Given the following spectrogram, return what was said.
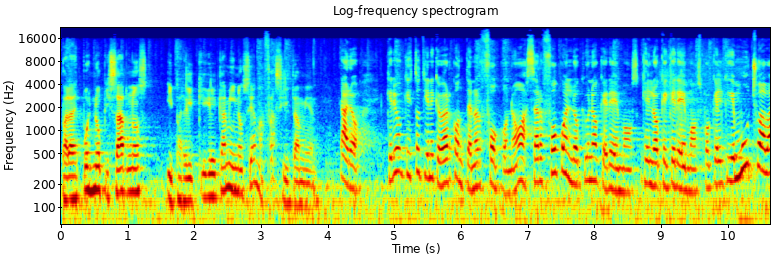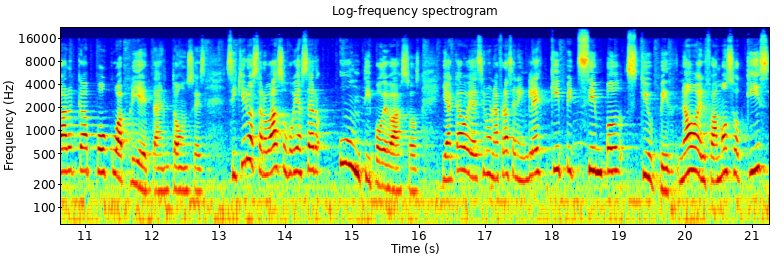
para después no pisarnos y para que el camino sea más fácil también. Claro, creo que esto tiene que ver con tener foco, ¿no? Hacer foco en lo que uno queremos, que en lo que queremos, porque el que mucho abarca poco aprieta. Entonces, si quiero hacer vasos, voy a hacer un tipo de vasos. Y acá voy a decir una frase en inglés, keep it simple, stupid, ¿no? El famoso KISS,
